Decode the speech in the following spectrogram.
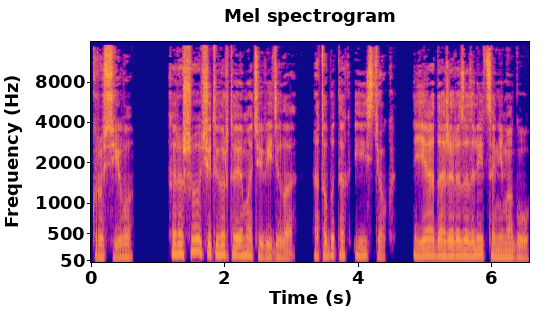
красиво. Хорошо четвертая мать увидела, а то бы так и истек. Я даже разозлиться не могу,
